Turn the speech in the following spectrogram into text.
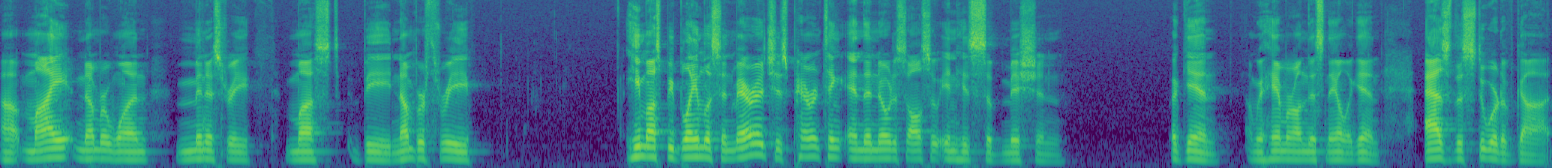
uh, my number one ministry must be. Number three, he must be blameless in marriage, his parenting, and then notice also in his submission. Again, I'm going to hammer on this nail again. As the steward of God.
